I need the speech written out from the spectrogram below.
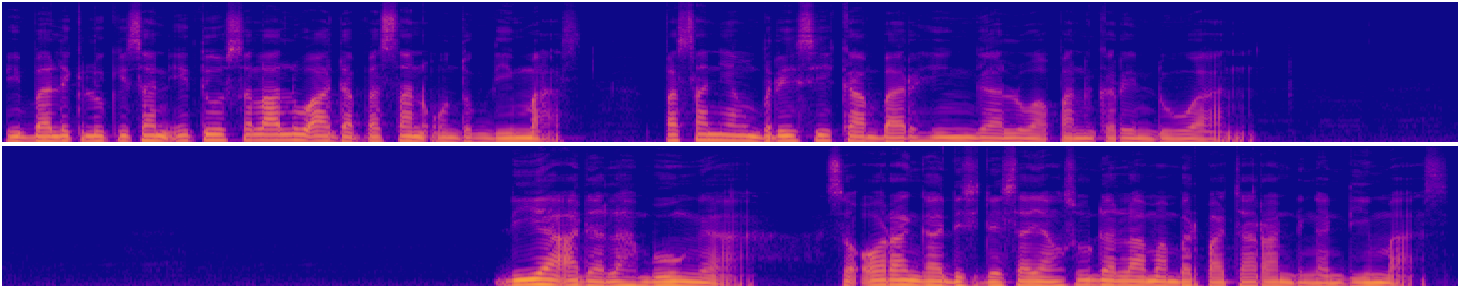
Di balik lukisan itu selalu ada pesan untuk Dimas, pesan yang berisi kabar hingga luapan kerinduan. Dia adalah Bunga, seorang gadis desa yang sudah lama berpacaran dengan Dimas.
